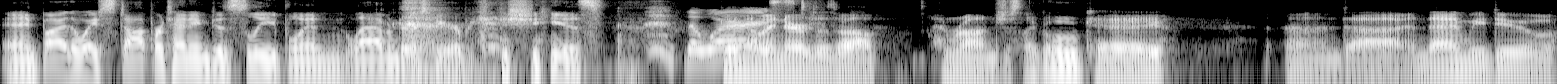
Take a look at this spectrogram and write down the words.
And by the way, stop pretending to sleep when Lavender's here because she is The worst. getting on my nerves as well. And Ron's just like, okay. And uh, and then we do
